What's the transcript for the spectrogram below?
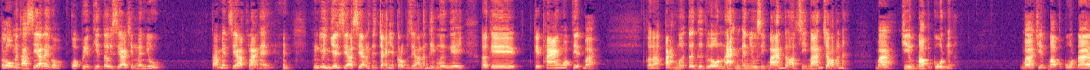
គីឡូមិនថាស្រាលទេក៏ក៏ប្រៀបធៀបទៅស្រាលជាង Man U តែមិនស្រាលខ្លាំងទេយើងនិយាយស្រាលស្រាលចាញ់ឲ្យក្រុមស្រាលហ្នឹងគេមើងងាយគេគេផាងាប់ទៀតបាទគាត់ថាប៉ះមើលទៅគឺគីឡូអាច Man U ស៊ីបានតែអត់ស៊ីបានចប់ណាបាទជាង10ប្រកួតនេះ បាទជាង10ប្រកួតដែល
